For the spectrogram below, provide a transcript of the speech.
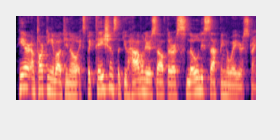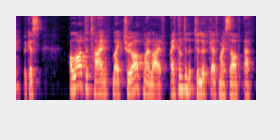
here I'm talking about, you know, expectations that you have on yourself that are slowly sapping away your strength. Because a lot of the time, like throughout my life, I tended to look at myself at,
